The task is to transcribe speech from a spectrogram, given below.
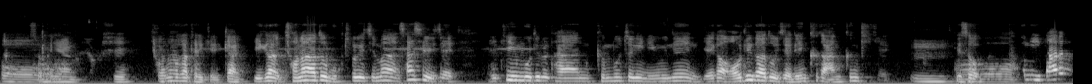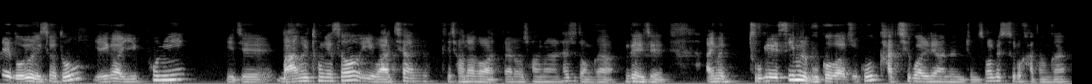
어. 그래서 그냥 역시. 전화가 되게, 그러니까 이가 전화도 목적이지만 사실 이제 LTE 모듈을 단 근본적인 이유는 얘가 어디 가도 이제 링크가 안 끊기게. 음. 그래서 어, 폰이 다른 데 놓여 있어도 얘가 이 폰이 이제 망을 통해서 이 와치한테 전화가 왔다고 전화를 해주던가. 근데 이제 아니면 두 개의 심을 묶어가지고 같이 관리하는 좀 서비스로 가던가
